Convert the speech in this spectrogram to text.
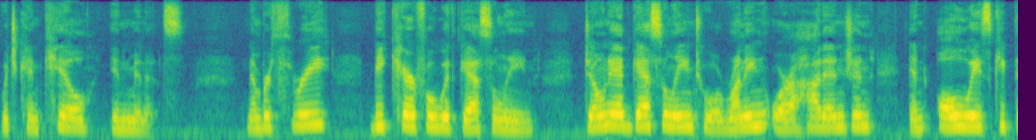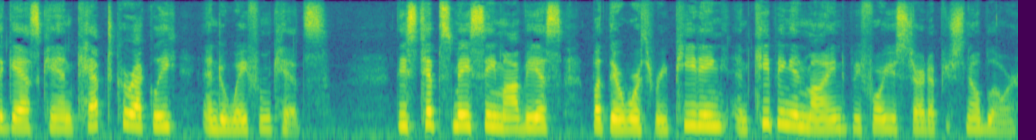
which can kill in minutes. Number three, be careful with gasoline. Don't add gasoline to a running or a hot engine and always keep the gas can capped correctly and away from kids. These tips may seem obvious, but they're worth repeating and keeping in mind before you start up your snowblower.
